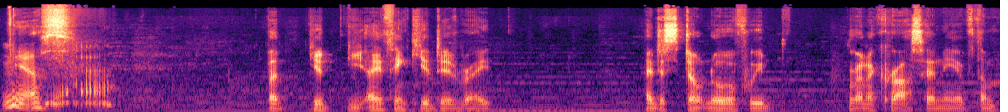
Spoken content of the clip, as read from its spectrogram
Yes. Yeah. But you, you, I think you did right. I just don't know if we'd run across any of them.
